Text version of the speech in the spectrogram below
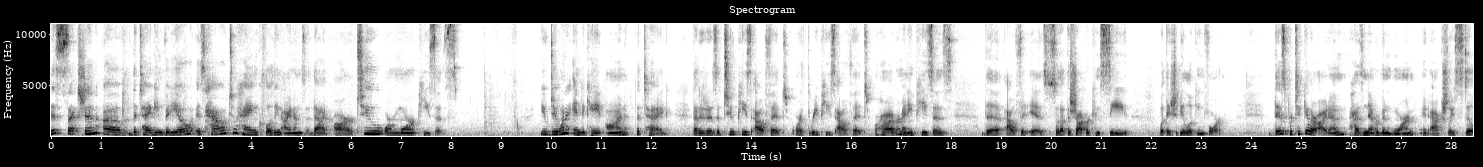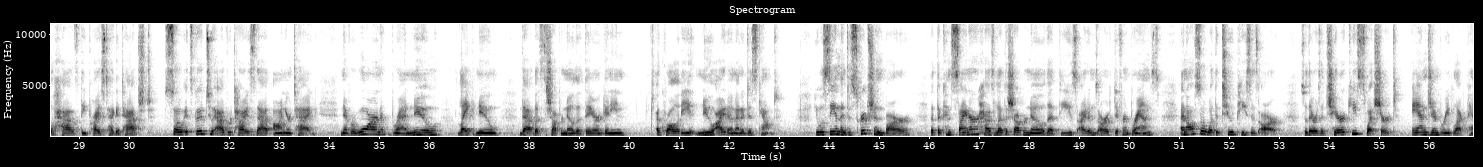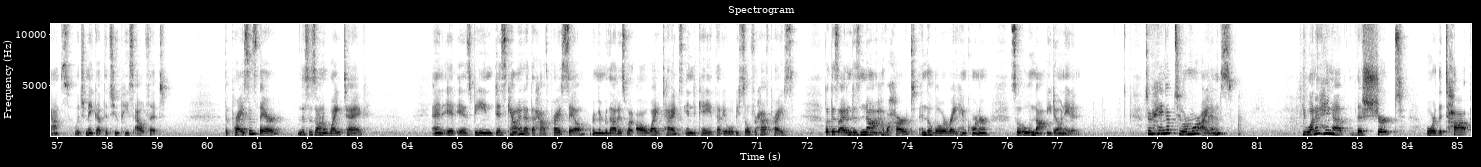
This section of the tagging video is how to hang clothing items that are two or more pieces. You do want to indicate on the tag that it is a two-piece outfit or a three-piece outfit or however many pieces the outfit is so that the shopper can see what they should be looking for. This particular item has never been worn. It actually still has the price tag attached. So it's good to advertise that on your tag. Never worn, brand new, like new. That lets the shopper know that they are getting a quality new item at a discount. You will see in the description bar that the consigner has let the shopper know that these items are of different brands and also what the two pieces are. So there is a Cherokee sweatshirt and Gymboree black pants, which make up the two-piece outfit. The price is there. This is on a white tag and it is being discounted at the half price sale. Remember that is what all white tags indicate, that it will be sold for half price. But this item does not have a heart in the lower right hand corner, so it will not be donated. To hang up two or more items, you want to hang up the shirt or the top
